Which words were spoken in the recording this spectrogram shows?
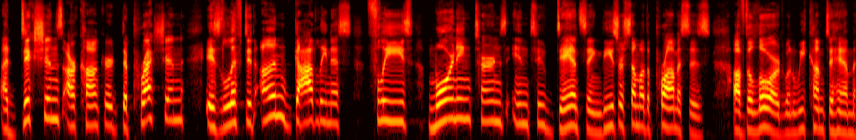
addictions are conquered, depression is lifted, ungodliness flees, mourning turns into dancing. These are some of the promises of the Lord when we come to Him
